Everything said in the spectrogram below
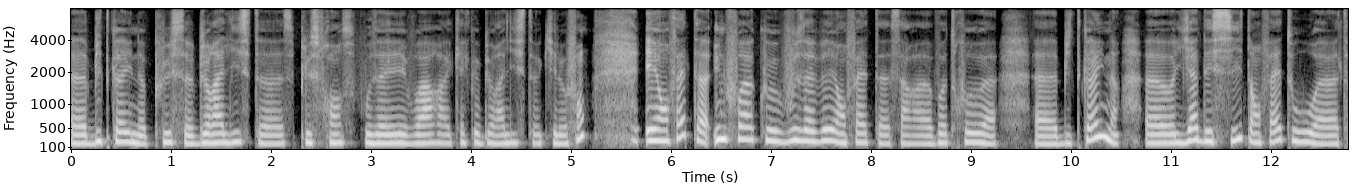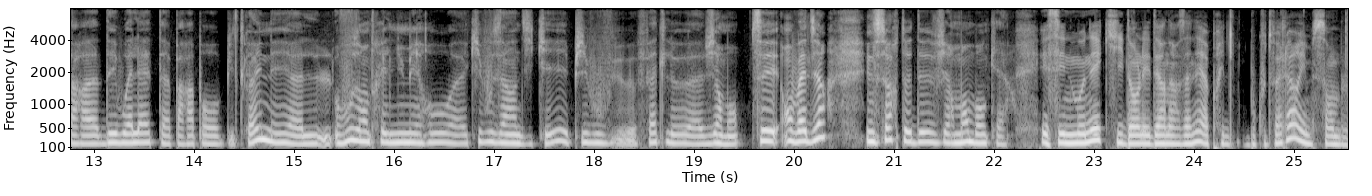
Bitcoin plus buraliste plus France, vous allez voir quelques buralistes qui le font. Et en fait, une fois que vous avez en fait ça, votre Bitcoin, il y a des sites en fait où ça des wallets par rapport au Bitcoin et vous entrez le numéro qui vous a indiqué et puis vous faites le virement. C'est, on va dire, une sorte de virement bancaire. Et c'est une monnaie qui, dans les dernières années, a pris beaucoup de valeur, il me semble.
